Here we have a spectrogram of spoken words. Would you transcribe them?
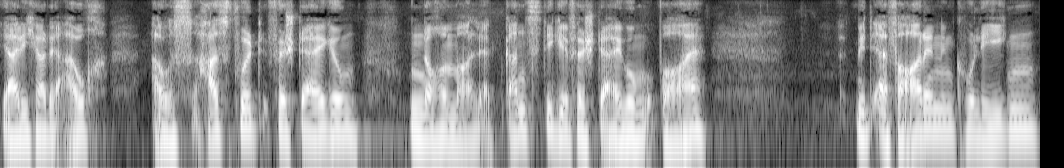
Ja, ich hatte auch aus Haßfurt Verstärkung. Noch einmal eine ganz dicke Verstärkung war mit erfahrenen Kollegen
